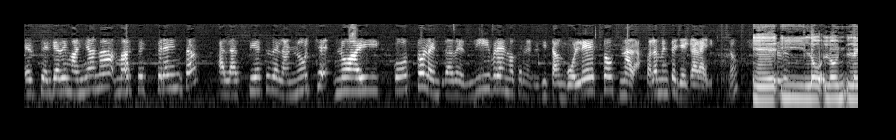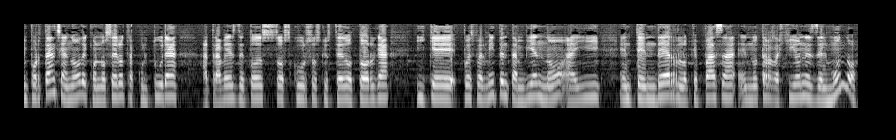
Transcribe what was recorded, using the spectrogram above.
Es el día de mañana, martes 30, a las 7 de la noche. No hay costo, la entrada es libre, no se necesitan boletos, nada, solamente llegar ahí, ¿no? Eh, y lo, la importancia, ¿no? De conocer otra cultura a través de todos estos cursos que usted otorga y que pues permiten también, ¿no? Ahí entender lo que pasa en otras regiones del mundo.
